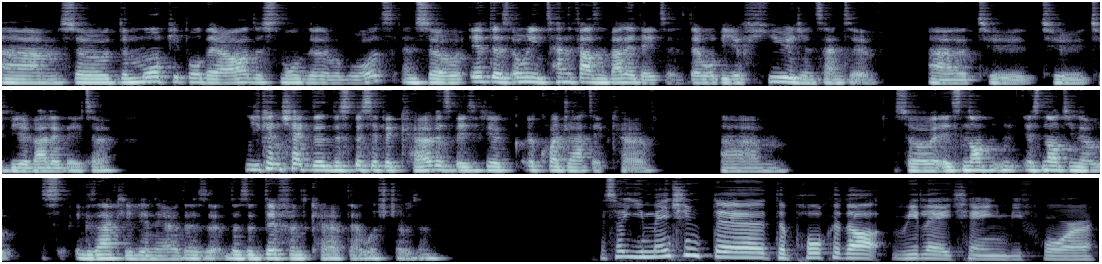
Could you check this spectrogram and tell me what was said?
Um, so the more people there are, the smaller the rewards. And so if there's only 10,000 validators, there will be a huge incentive uh, to, to, to be a validator you can check the, the specific curve. It's basically a, a quadratic curve. Um, so it's not it's not you know exactly linear. There's a there's a different curve that was chosen. So you mentioned the the Polkadot relay chain before,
